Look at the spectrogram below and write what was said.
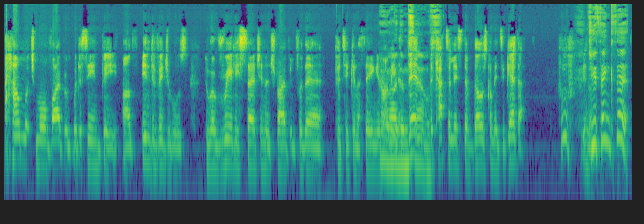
how much more vibrant would a scene be of individuals who are really searching and striving for their particular thing. You know what I mean? And then the catalyst of those coming together. Whew, you know. Do you think that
